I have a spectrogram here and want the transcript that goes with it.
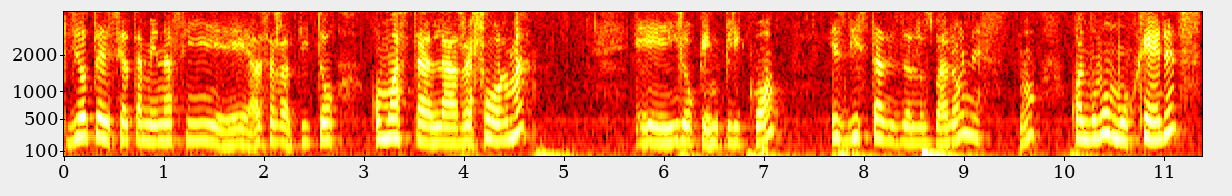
yo te decía también así eh, hace ratito, cómo hasta la reforma, eh, y lo que implicó es vista desde los varones, ¿no? Cuando hubo mujeres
